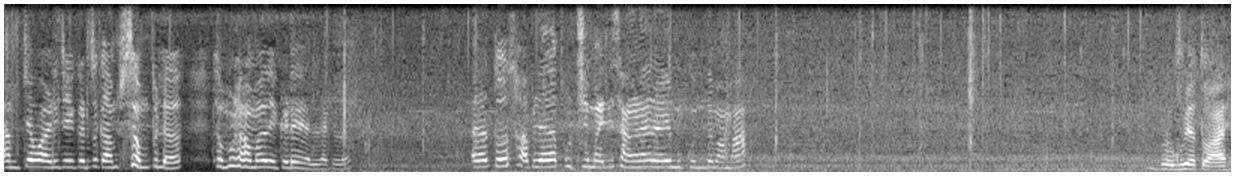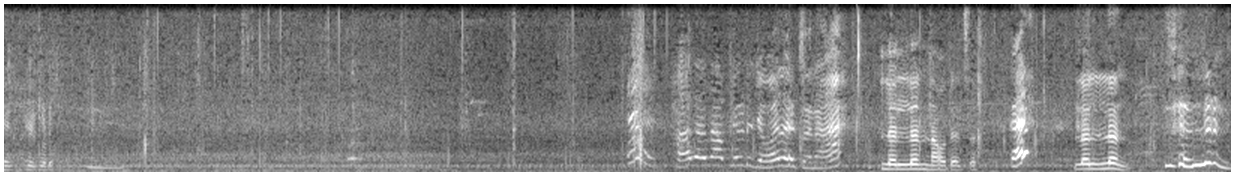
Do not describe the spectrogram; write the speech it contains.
आमच्या वाडीच्या इकडचं काम संपलं. त्यामुळे आम्हाला इकडे यायला लागलं. आता तोच आपल्याला पुढची माहिती सांगणार आहे मुकुंद मामा. बघूया तो आहे इकडे. हा दादा आपल्याकडे जेवायला यायचा ना? लल्लन नाव त्याचं. काय? लल्लन. लल्लन.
